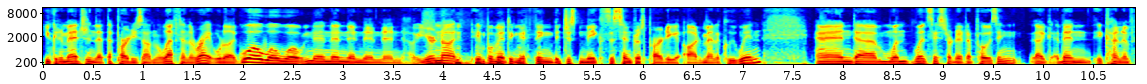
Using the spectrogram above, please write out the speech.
You can imagine that the parties on the left and the right were like, whoa, whoa, whoa, no, no, no, no, no, no. You're not implementing a thing that just makes the centrist party automatically win. And um, when once they started opposing, like then it kind of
